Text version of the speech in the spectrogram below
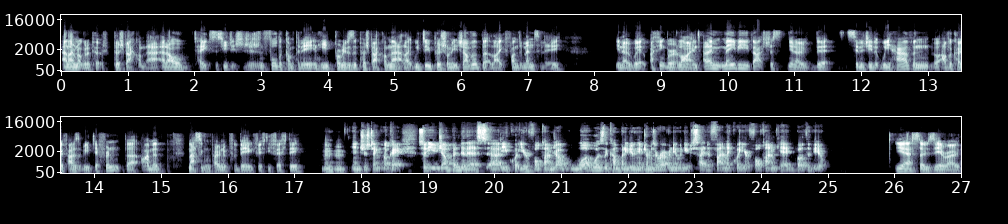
and I'm not going to push, push back on that. And I'll take strategic decisions for the company, and he probably doesn't push back on that. Like we do push on each other, but like fundamentally, you know, we're I think we're aligned. And maybe that's just you know the synergy that we have, and other co-founders that be different. But I'm a massive component for being 50-50. hmm Interesting. Okay. So you jump into this, uh, you quit your full time job. What was the company doing in terms of revenue when you decided to finally quit your full time gig, both of you? Yeah, so zero.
